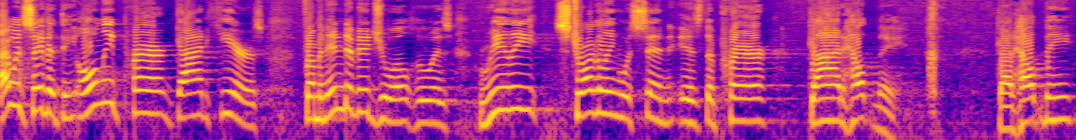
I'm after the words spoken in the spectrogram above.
I would say that the only prayer God hears from an individual who is really struggling with sin is the prayer, God help me. God help me.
